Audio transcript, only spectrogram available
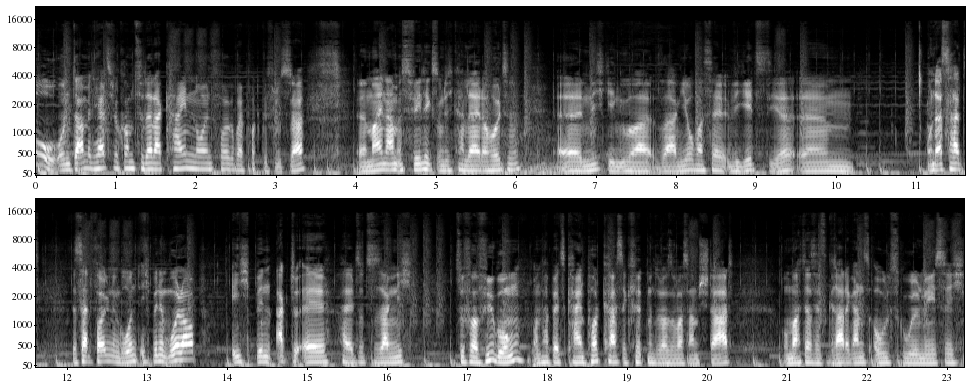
und damit herzlich willkommen zu leider keinen neuen Folge bei Pottgeflüster. Äh, mein Name ist Felix und ich kann leider heute äh, nicht gegenüber sagen, Jo Marcel, wie geht's dir? Ähm, und das hat, das hat folgenden Grund. Ich bin im Urlaub. Ich bin aktuell halt sozusagen nicht zur Verfügung und habe jetzt kein Podcast-Equipment oder sowas am Start und mache das jetzt gerade ganz oldschool-mäßig.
